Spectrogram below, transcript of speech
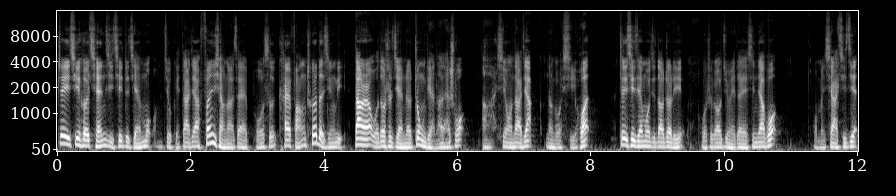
这一期和前几期的节目就给大家分享了在博斯开房车的经历，当然我都是捡着重点的来说啊，希望大家能够喜欢。这期节目就到这里，我是高俊伟，在新加坡，我们下期见。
